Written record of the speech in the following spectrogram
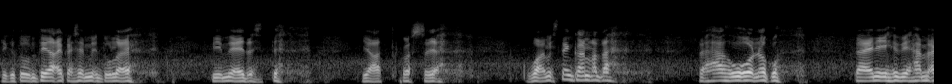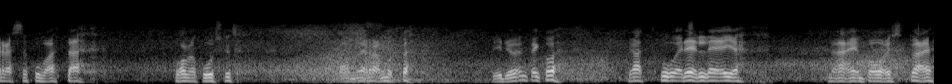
Niin kuin tuntia aikaisemmin tulee pimeitä sitten jatkossa. Ja kuvaamisten kannalta vähän huono, kun tää ei niin hyvin hämärässä kuvaa tää 360 kamera, mutta videon teko jatkuu edelleen ja näin poispäin.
